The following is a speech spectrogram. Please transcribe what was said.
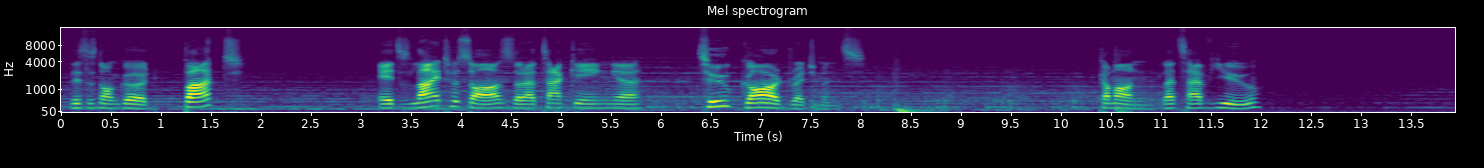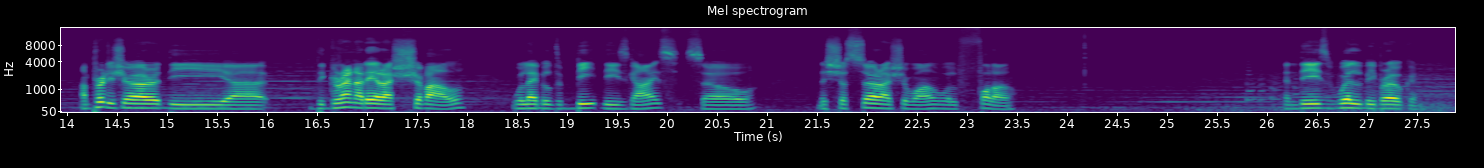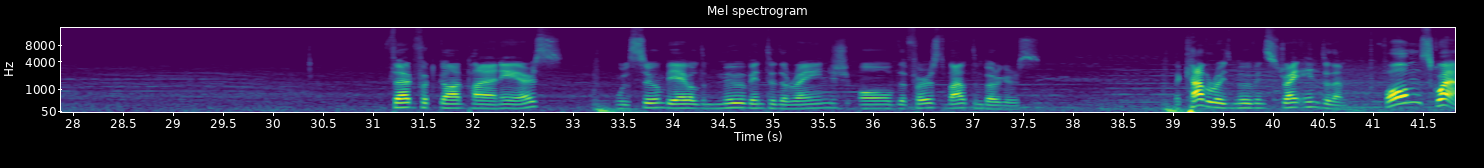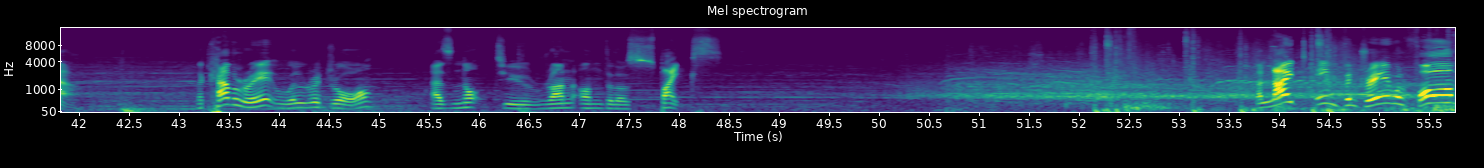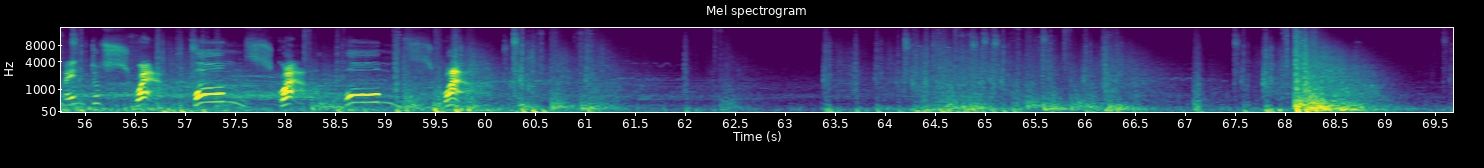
This is not good. But it's light hussars that are attacking uh, two guard regiments. Come on, let's have you. I'm pretty sure the uh, the Grenadier Cheval will able to beat these guys, so the Chasseur Cheval will follow. And these will be broken. Third Foot Guard Pioneers will soon be able to move into the range of the first Württembergers. The cavalry is moving straight into them. Form square! The cavalry will withdraw as not to run onto those spikes. The light infantry will form into square. Form square! Form square!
